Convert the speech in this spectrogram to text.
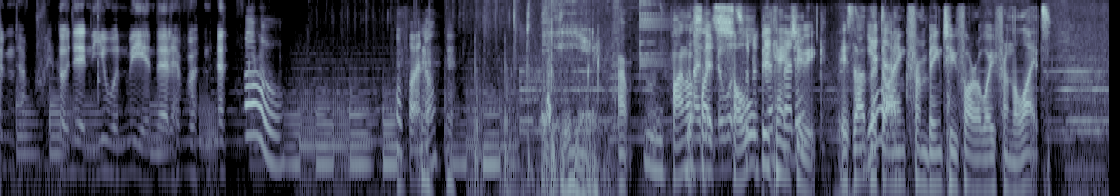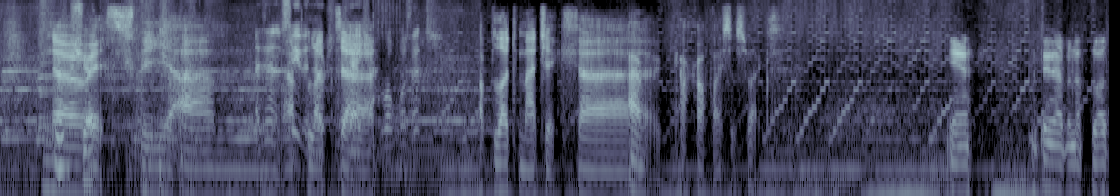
Shouldn't have put in you and me, and then everyone. Then Oh. Well, final. Uh, Final I Sight's know sort soul of became too weak. Is that Yeah. the dying from being too far away from the light? No, shit. it's the um, I didn't a see the blood, notification. uh, What was it? a blood magic uh, cock off, I suspect. Yeah, I didn't have enough blood.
